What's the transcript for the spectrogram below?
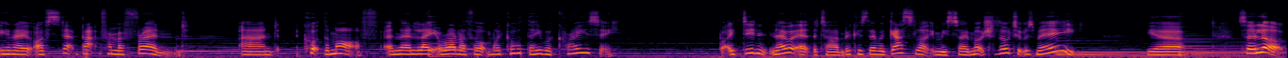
you know, I've stepped back from a friend and cut them off, and then later on I thought, my God, they were crazy. But I didn't know it at the time because they were gaslighting me so much. I thought it was me. Yeah. So look,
